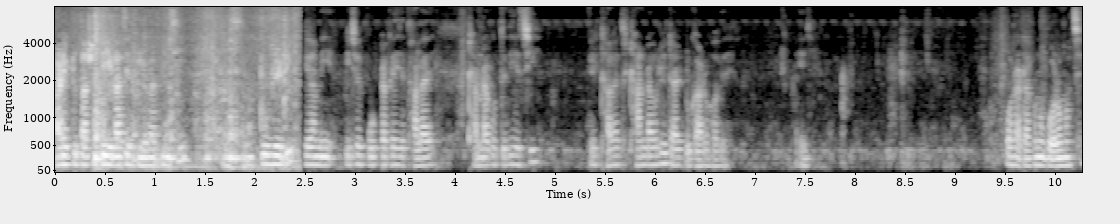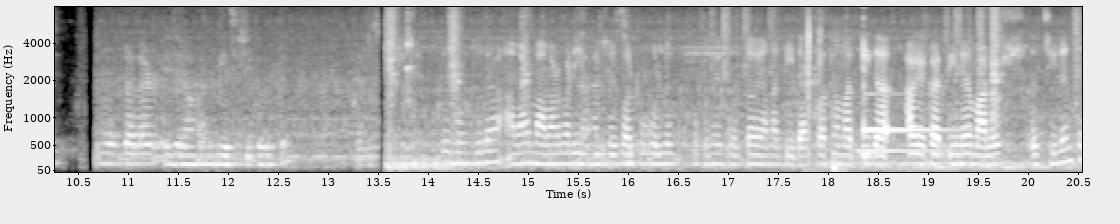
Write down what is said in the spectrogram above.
আর একটু তার সাথে এলাচের ফ্লেভার দিয়েছি। পুর রেডি আমি পিঠের পুরটাকে যে থালায় ঠান্ডা করতে দিয়েছি। এই থালায় ঠান্ডা হলে এটা একটু গাঢ় হবে। এই যে। কড়াটা এখনও গরম আছে। মুগ ডাল আর এই যে রান্না দিয়েছি সিদ্ধ তো বন্ধুরা আমার মামার বাড়ির পিঠের গল্প বললে প্রথমে বলতে হয় আমার দিদার কথা। আমার দিদা আগেকার দিনের মানুষ ছিলেন তো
